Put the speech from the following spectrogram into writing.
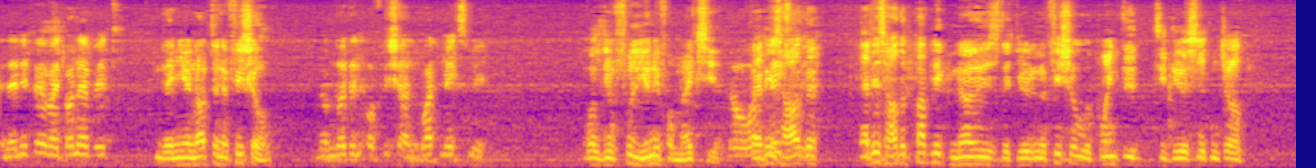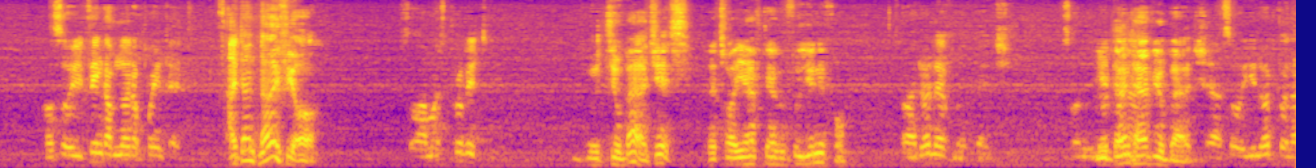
And then if ever I don't have it, Then you're not an official. and I'm not an official. What makes me? Well, your full uniform makes you. No, what that is makes how me? the that is how the public knows that you're an official appointed to do a certain job. Also, you think I'm not appointed? I don't know if you are. So I must prove it. to you. With your badge, yes. That's why you have to have a full uniform. So I don't have my badge. So You don't gonna- have your badge. Yeah. So you're not gonna.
